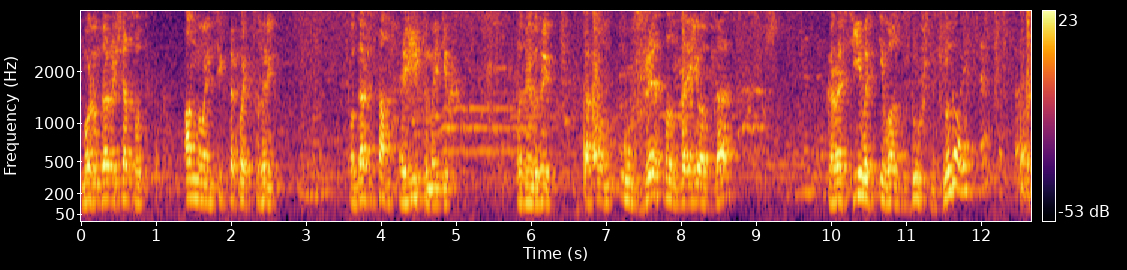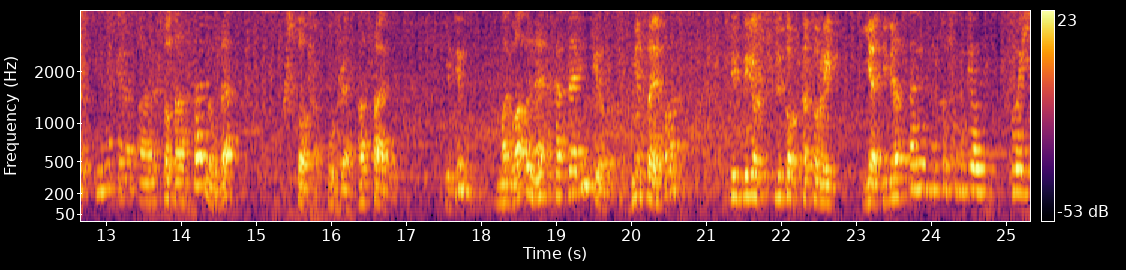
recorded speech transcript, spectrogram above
Можем даже сейчас вот анонсик такой, посмотри. Вот даже сам ритм этих, посмотри, посмотри, как он уже создает, да, красивость и воздушность. Ну давай. Что-то оставил, да? Что-то уже оставил. И ты могла бы на это как-то ориентироваться. Вместо этого ты берешь цветок, который я тебе оставил для того, чтобы делать свои.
